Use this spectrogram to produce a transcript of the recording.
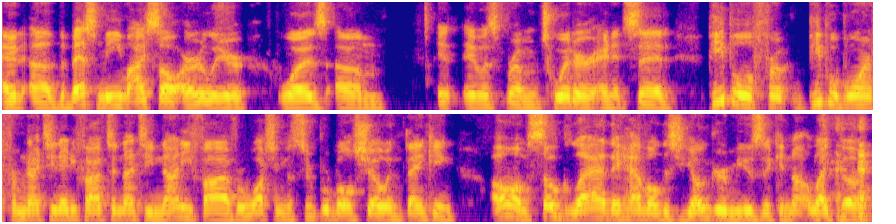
And uh, the best meme I saw earlier was um, it, it was from Twitter, and it said people from people born from 1985 to 1995 were watching the Super Bowl show and thinking, "Oh, I'm so glad they have all this younger music and not like the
